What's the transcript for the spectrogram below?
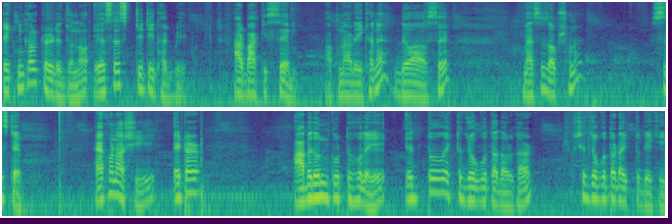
টেকনিক্যাল ট্রেডের জন্য এসএসটিটি থাকবে। আর বাকি সেম আপনার এখানে দেওয়া আছে মেসেজ অপশনে সিস্টেম এখন আসি, এটার আবেদন করতে হলে এর তো একটা যোগ্যতা দরকার, সে যোগ্যতাটা একটু দেখি।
